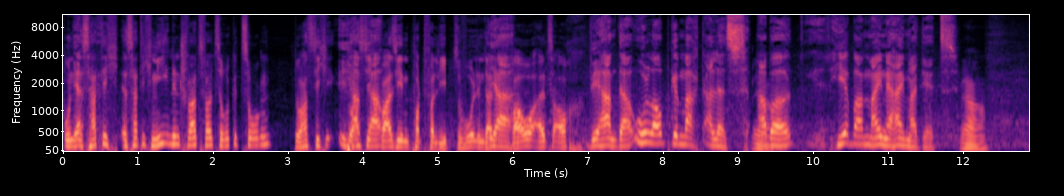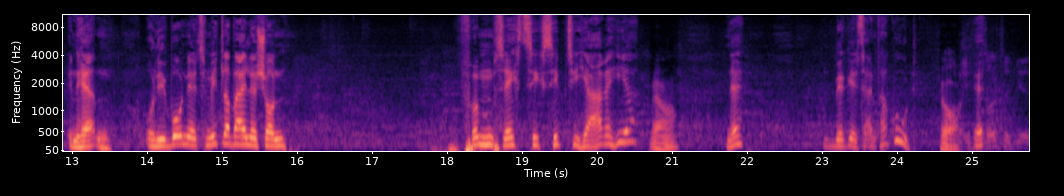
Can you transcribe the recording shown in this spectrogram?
Und Ja. es hat dich, es hat dich nie in den Schwarzwald zurückgezogen? Du hast dich, Ich du hast dich quasi in den Pott verliebt, sowohl in deine Ja. Frau als auch. Wir haben da Urlaub gemacht, alles. Ja. Aber hier war meine Heimat jetzt, Ja. in Herten. Und ich wohne jetzt mittlerweile schon 65, 70 Jahre hier. Ja. Ne? Mir geht es einfach gut. Ja. Ich sollte hier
